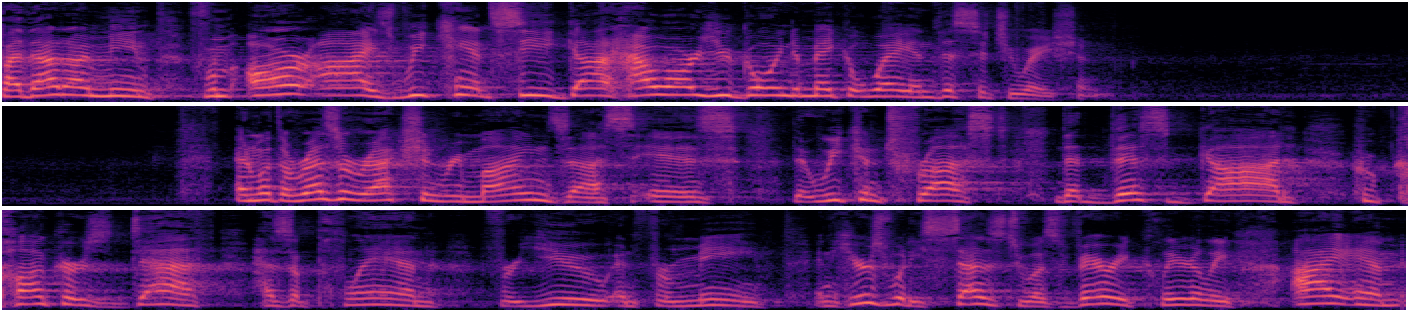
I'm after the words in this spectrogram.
By that I mean, from our eyes, we can't see, God, how are you going to make a way in this situation? And what the resurrection reminds us is that we can trust that this God who conquers death has a plan for you and for me. And here's what he says to us very clearly I am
